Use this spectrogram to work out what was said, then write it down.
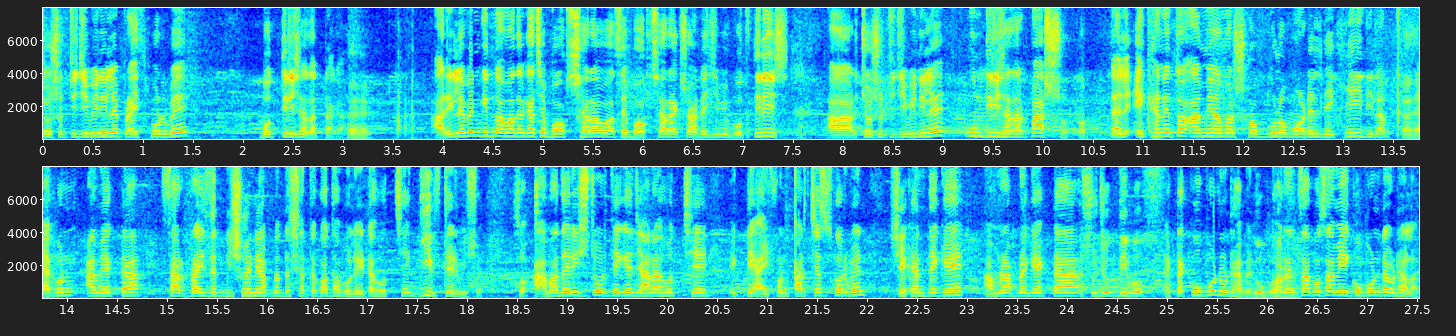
চৌষট্টি জিবি নিলে প্রাইস পড়বে বত্রিশ হাজার টাকা। হ্যাঁ হ্যাঁ। আর ইলেভেন কিন্তু আমাদের কাছে বক্স ছাড়াও আছে। বক্স ছাড়া একশো আঠাশ জিবি বত্রিশ আর চৌষট্টি জিবি নিলে উনত্রিশ হাজার পাঁচশো। তাহলে এখানে তো আমি আমার সবগুলো মডেল দেখিয়েই দিলাম। হ্যাঁ। এখন আমি একটা সারপ্রাইজের বিষয় নিয়ে আপনাদের সাথে কথা বলি এটা হচ্ছে গিফটের বিষয়। সো আমাদের স্টোর থেকে যারা হচ্ছে একটি আইফোন পারচেস করবেন সেখান থেকে আমরা আপনাকে একটা সুযোগ দিব একটা কুপন উঠাবেন। ধরেন হ্যাঁ। সাপোজ আমি এই কুপনটা উঠালাম।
